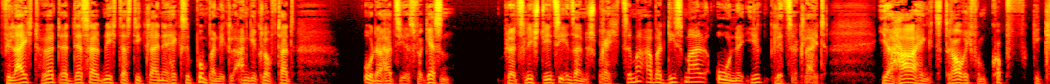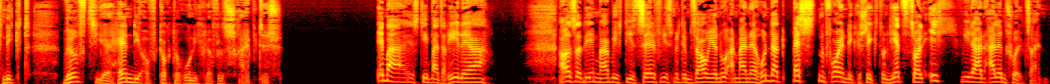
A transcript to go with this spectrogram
Vielleicht hört er deshalb nicht, dass die kleine Hexe Pumpernickel angeklopft hat. Oder hat sie es vergessen? Plötzlich steht sie in seinem Sprechzimmer, aber diesmal ohne ihr Glitzerkleid. Ihr Haar hängt traurig vom Kopf, geknickt, wirft sie ihr Handy auf Dr. Honiglöffels Schreibtisch. Immer ist die Batterie leer. Außerdem habe ich die Selfies mit dem Saurier nur an meine hundert besten Freunde geschickt und jetzt soll ich wieder an allem schuld sein.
